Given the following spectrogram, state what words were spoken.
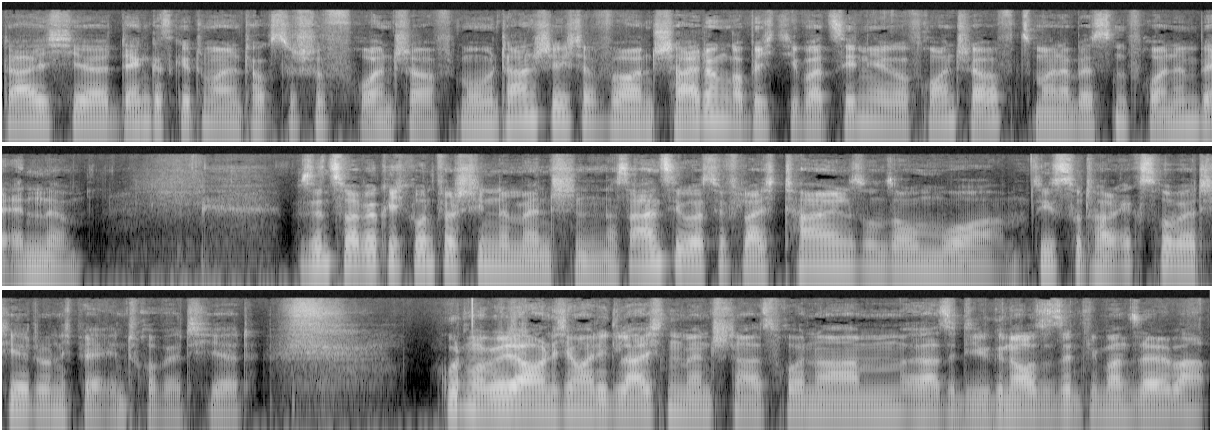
da ich äh, denke, es geht um eine toxische Freundschaft. Momentan stehe ich davor Entscheidung, ob ich die über zehnjährige Freundschaft zu meiner besten Freundin beende. Wir sind zwar wirklich grundverschiedene Menschen. Das Einzige, was wir vielleicht teilen, ist unser Humor. Sie ist total extrovertiert und ich bin introvertiert. Gut, man will ja auch nicht immer die gleichen Menschen als Freunde haben, äh, also die genauso sind wie man selber.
